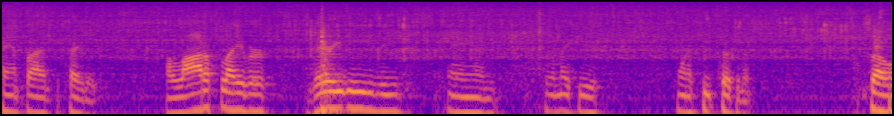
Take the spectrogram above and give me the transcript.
pan fried potatoes. A lot of flavor, very easy, and to make you want to keep cooking them. So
